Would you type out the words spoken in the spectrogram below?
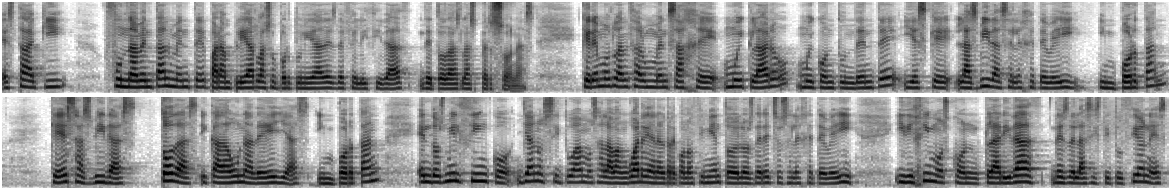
está aquí fundamentalmente para ampliar las oportunidades de felicidad de todas las personas. Queremos lanzar un mensaje muy claro, muy contundente, y es que las vidas LGTBI importan, que esas vidas todas y cada una de ellas importan. En 2005 ya nos situamos a la vanguardia en el reconocimiento de los derechos LGTBI y dijimos con claridad desde las instituciones,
